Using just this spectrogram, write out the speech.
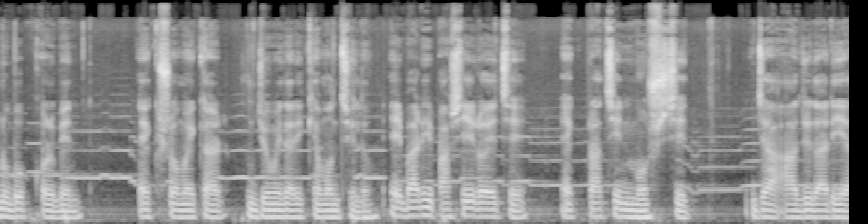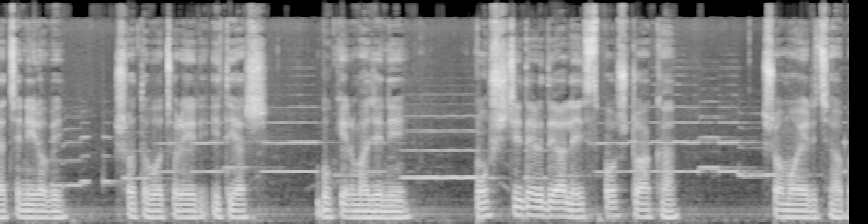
অনুভব করবেন এক সময়কার জমিদারি কেমন ছিল। এই বাড়ির পাশেই রয়েছে এক প্রাচীন মসজিদ, যা আজও দাঁড়িয়ে আছে নীরবে। শত বছরের ইতিহাস বুকের মাঝে নিয়ে। মসজিদের দেওয়ালে স্পষ্ট আঁকা, সময়ের ছাপ,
